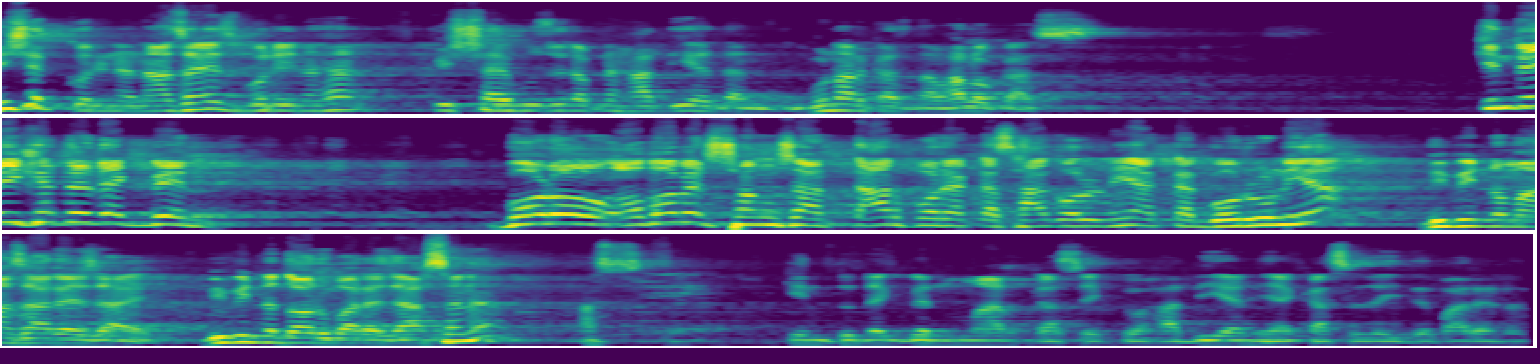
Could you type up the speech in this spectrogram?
নিষেধ করি না, নাজায়েজ বলি না হ্যাঁ? পীর সাহেব, হুজুর, আপনি হাদিয়া দেন, গুনার কাজ না, ভালো কাজ। কিন্তু এই ক্ষেত্রে দেখবেন, বড় অভাবের সংসার, তারপর একটা ছাগল নিয়ে, একটা গরু নিয়ে বিভিন্ন মাজারে যায়, বিভিন্ন দরবারে যায়, আছে না? আছে। কিন্তু দেখবেন মার কাছে একটু হাদিয়া নিয়ে কাছে যাইতে পারে না।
